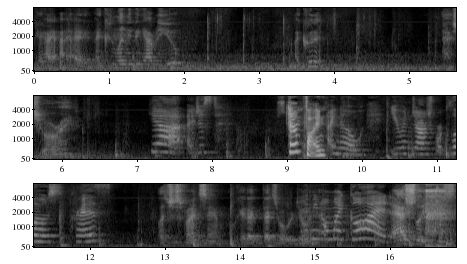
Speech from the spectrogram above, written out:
Okay, I, I, I, I couldn't let anything happen to you. I couldn't. Ash, you all right? Yeah, I just, Yeah, I'm fine. I know. You and Josh were close, Chris. Let's just find Sam. Okay, that, that's what we're doing. I mean, now. oh my god. Ashley, just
